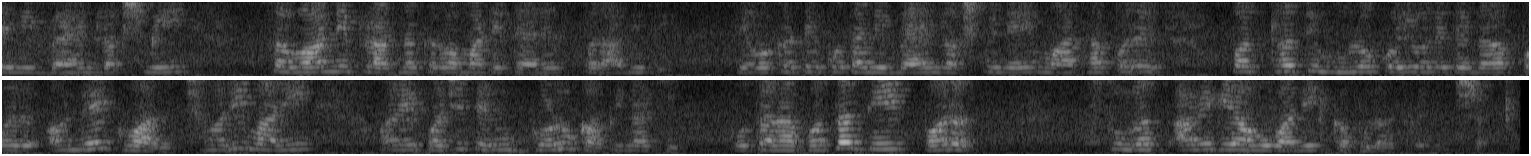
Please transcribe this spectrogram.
તેની બહેન લક્ષ્મી સવારની પ્રાર્થના કરવા માટે ટેરેસ પર આવી હતી. તે વખતે પોતાની બહેન લક્ષ્મીને માથા પર પથ્થરથી હુમલો કર્યો અને તેના પર અનેકવાર છરી મારી અને પછી તેનું ગળું કાપી નાખી. પોતાના વતનથી પરત સુરત આવી ગયા હોવાની કબૂલાત કરી છે.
